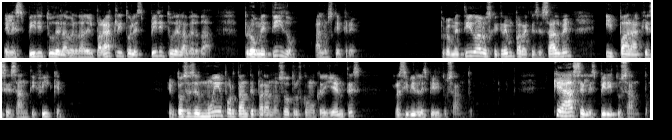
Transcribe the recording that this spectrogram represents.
El Espíritu de la verdad, el Paráclito, el Espíritu de la verdad, prometido a los que creen. Prometido a los que creen para que se salven y para que se santifiquen. Entonces es muy importante para nosotros como creyentes recibir el Espíritu Santo. ¿Qué hace el Espíritu Santo?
